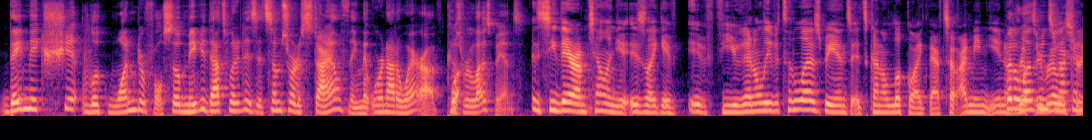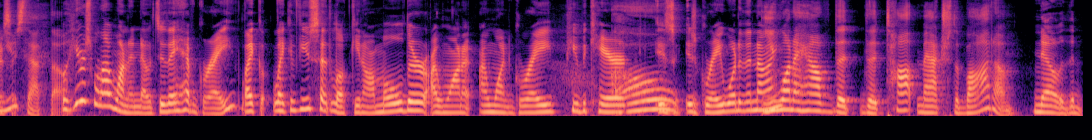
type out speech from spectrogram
they make shit look wonderful. So maybe that's what it is. It's some sort of style thing that we're not aware of because we're lesbians. See, there, I'm telling you, is like if if you're gonna leave it to the lesbians, it's gonna look like that. So I mean, you know, But a lesbian's really not going to seriously. use that though. Well, here's what I want to know: Do they have gray? Like, like if you said, "Look, you know, I'm older. I want it. I want gray pubic hair." Oh. Is is gray one of the nine? you want to have the the top match the bottom. no, the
